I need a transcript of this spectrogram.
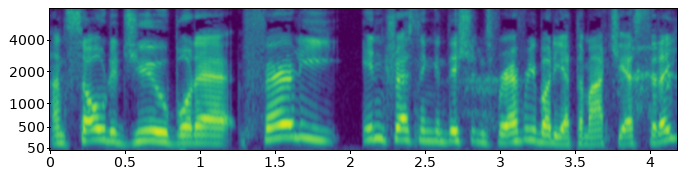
and so did you, but uh, fairly interesting conditions for everybody at the match yesterday.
